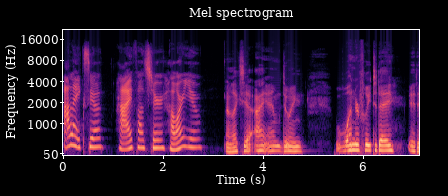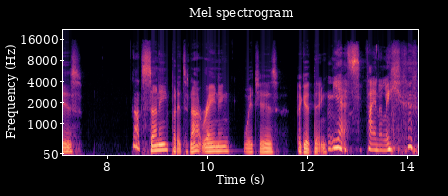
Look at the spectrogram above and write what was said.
Alexia. Hi, Foster. How are you? Alexia. I am doing wonderfully today. It is not sunny, but it's not raining, which is a good thing. Yes, finally.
